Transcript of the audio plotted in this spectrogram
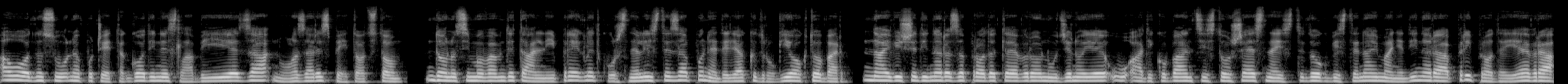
a u odnosu na početak godine slabiji je za 0,5%. Donosimo vam detaljni pregled kursne liste za ponedeljak 2. oktobar. Najviše dinara za prodat evro nuđeno je u Adiko banci 116, dok biste najmanje dinara pri prodaji evra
